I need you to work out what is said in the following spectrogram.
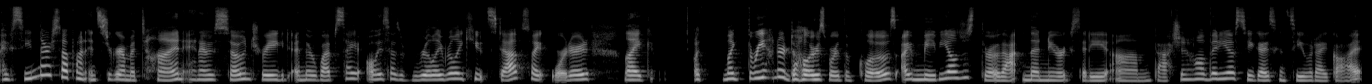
I've seen their stuff on Instagram a ton and I was so intrigued. And their website always has really, really cute stuff. So I ordered like like $300 worth of clothes. I maybe I'll just throw that in the New York City um, fashion haul video so you guys can see what I got.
